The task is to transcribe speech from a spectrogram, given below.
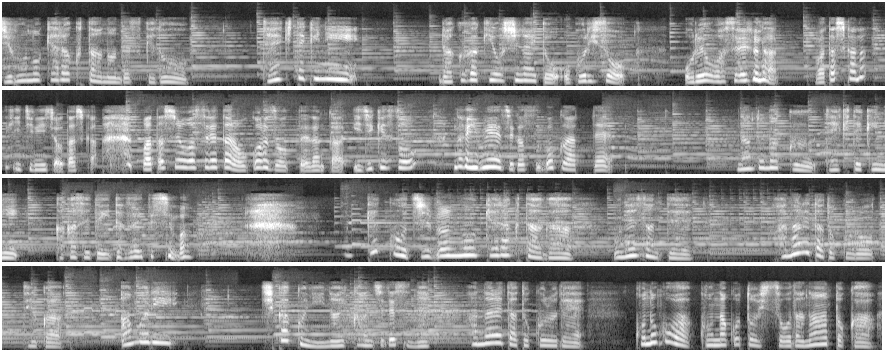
自分のキャラクターなんですけど定期的に落書きをしないと怒りそう。俺を忘れるな。私かな？一人称確か。私を忘れたら怒るぞってなんかいじけそうなイメージがすごくあって、なんとなく定期的に書かせていただいてしまう。結構自分のキャラクターがお姉さんって離れたところっていうかあんまり近くにいない感じですね。離れたところでこの子はこんなことしそうだなとか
